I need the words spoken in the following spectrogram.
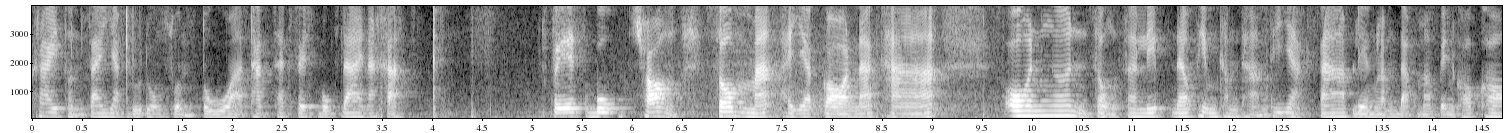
ใครสนใจอยากดูดวงส่วนตัว ทักแชท Facebook ได้นะคะ Facebook ช่องส้มมะพยากรณ์นะคะ โอนเงินส่งสลิป แล้วพิมพ์คำถามที่อยากทราบเรียงลำดับมาเป็นข้อ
